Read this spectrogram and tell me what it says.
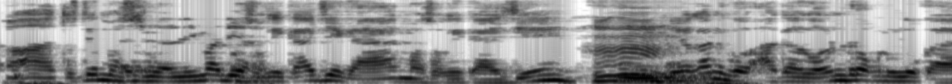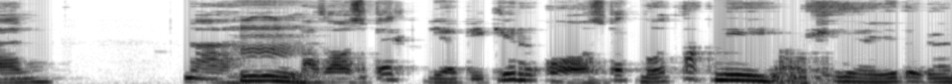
Ah, terus dia masuk 95 dia. masuk IKJ kan, masuk IKJ. Mm-mm. Dia kan gua agak gondrong dulu kan. Nah, Mm-mm. pas ospek dia pikir, oh ospek botak nih, ya gitu kan.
